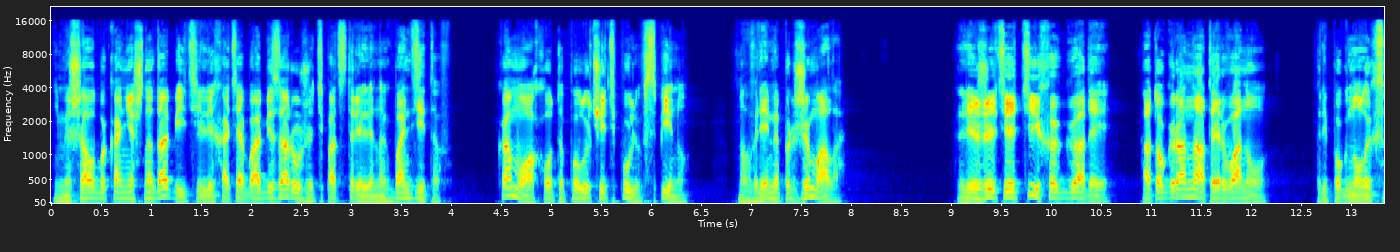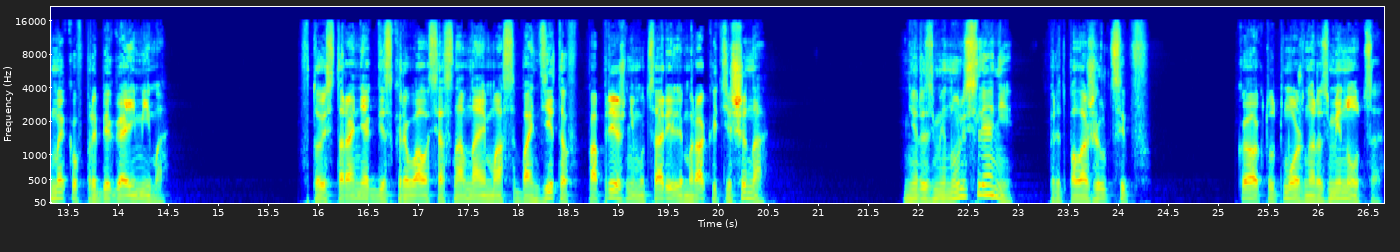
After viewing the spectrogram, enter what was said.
Не мешало бы, конечно, добить или хотя бы обезоружить подстреленных бандитов. Кому охота получить пулю в спину? Но время поджимало. «Лежите тихо, гады, а то гранатой рвану!» Припугнул их Смеков, пробегая мимо. В той стороне, где скрывалась основная масса бандитов, по-прежнему царили мрак и тишина. «Не разминулись ли они?» – предположил Цыпф. «Как тут можно разминуться?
